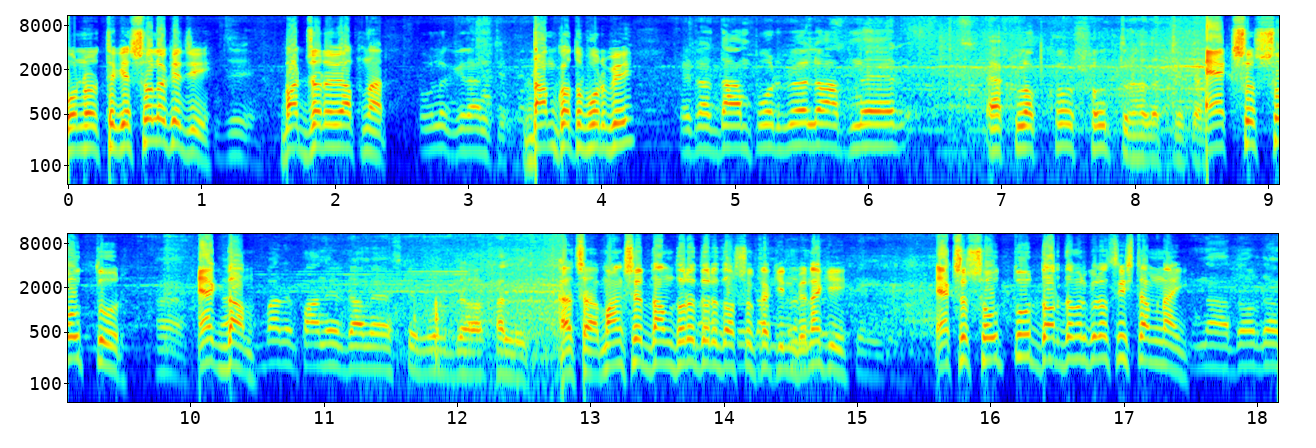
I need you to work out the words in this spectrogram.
পনেরো থেকে ষোলো কেজি? বাট জড়াবে আপনার? ওগুলো গ্যারান্টি দাম কত পড়বে? এটার দাম পড়বে হলো আপনার এক লক্ষ সত্তর হাজার টাকা। একশো সত্তর? হ্যাঁ। একদম পানির দামে আজকে দেওয়া খালি। আচ্ছা মাংসের দাম ধরে ধরে দর্শকরা কিনবে নাকি? একশো সত্তর দরদামের কোনো সিস্টেম নাই। না দরদাম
